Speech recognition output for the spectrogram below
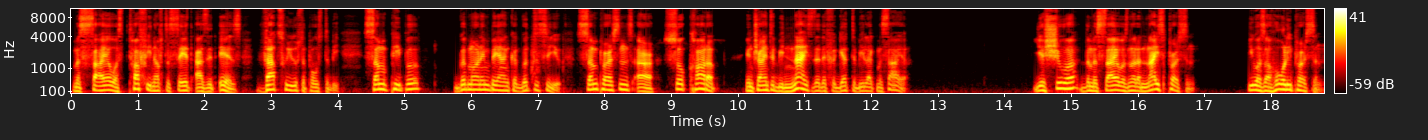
Messiah was tough enough to say it as it is. That's who you're supposed to be. Some people, good morning, Bianca, good to see you. Some persons are so caught up in trying to be nice that they forget to be like Messiah. Yeshua, the Messiah, was not a nice person. He was a holy person.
